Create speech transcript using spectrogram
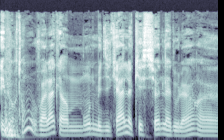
Et pourtant, voilà qu'un monde médical questionne la douleur euh,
